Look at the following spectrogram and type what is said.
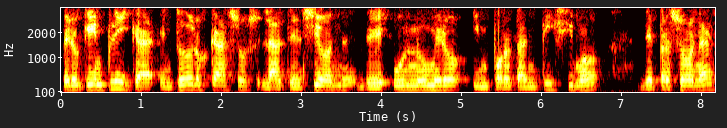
pero que implica en todos los casos la atención de un número importantísimo de personas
